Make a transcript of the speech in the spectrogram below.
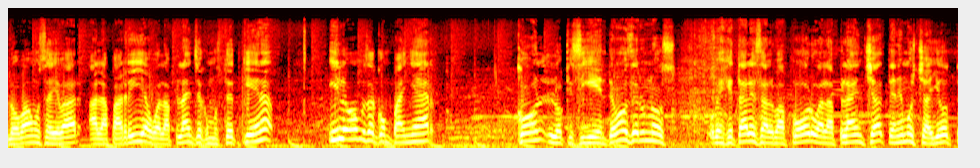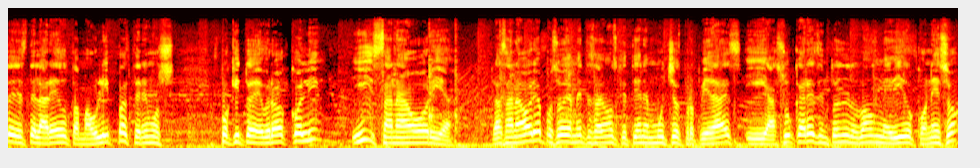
lo vamos a llevar a la parrilla o a la plancha, como usted quiera. Y lo vamos a acompañar con lo que siguiente. Vamos a hacer unos vegetales al vapor o a la plancha. Tenemos chayote de este Laredo, Tamaulipas. Tenemos un poquito de brócoli y zanahoria. La zanahoria, pues obviamente sabemos que tiene muchas propiedades y azúcares, entonces nos vamos medido con eso.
